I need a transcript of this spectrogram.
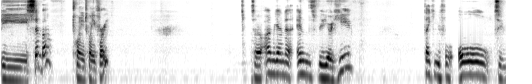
December 2023. So I'm going to end this video here. Thank you for all to,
